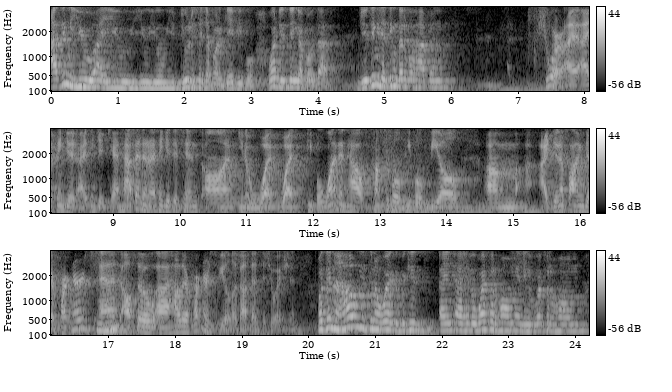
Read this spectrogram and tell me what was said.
I think you are you you you you do research about gay people. What do you think about that? Do you think a thing that will happen? Sure, I, I think it. I think it can happen, and I think it depends on you know what what people want and how comfortable people feel um, identifying their partners, and also uh, how their partners feel about that situation. But then how is gonna work? Because I, I have a wife at home and I have a wife at home.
